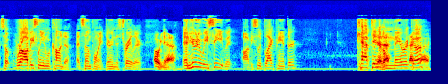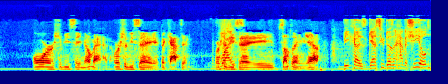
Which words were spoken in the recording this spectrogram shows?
so we're obviously in Wakanda at some point during this trailer, Oh yeah. and who do we see? But obviously Black Panther, Captain yeah that, America. that. Or should we say Nomad? Or should we say the Captain? Or should we say something? Yeah. because guess who doesn't have a shield?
